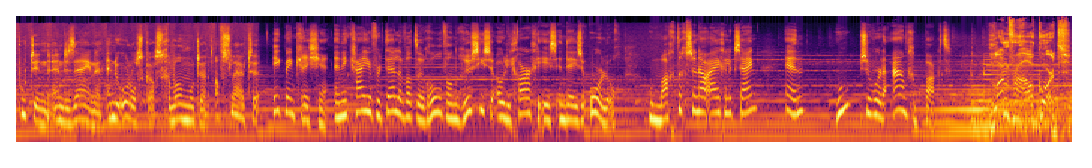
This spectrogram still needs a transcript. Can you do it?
Poetin en de zijnen en de oorlogskas gewoon moeten afsluiten. Ik ben Chrisje en ik ga je vertellen wat de rol van Russische oligarchen is in deze oorlog. Hoe machtig ze nou eigenlijk zijn en hoe ze worden aangepakt. Lang verhaal kort.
